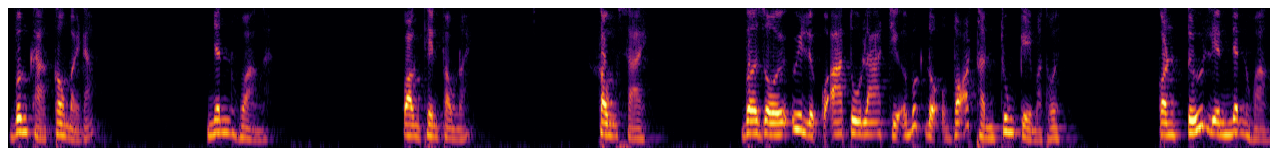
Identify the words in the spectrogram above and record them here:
Vương Khả câu mày đáp. Nhân hoàng à? Hoàng Thiên Phong nói. Không sai. Vừa rồi uy lực của Atula chỉ ở mức độ võ thần trung kỳ mà thôi. Còn tứ liên nhân hoàng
